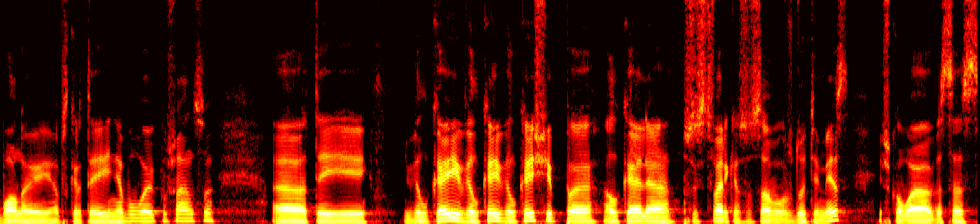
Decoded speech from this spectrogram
Bonui apskritai nebuvo jokių šansų. Uh, tai Vilkai, Vilkai, Vilkai šiaip LKL e susitvarkė su savo užduotimis, iškovojo visas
